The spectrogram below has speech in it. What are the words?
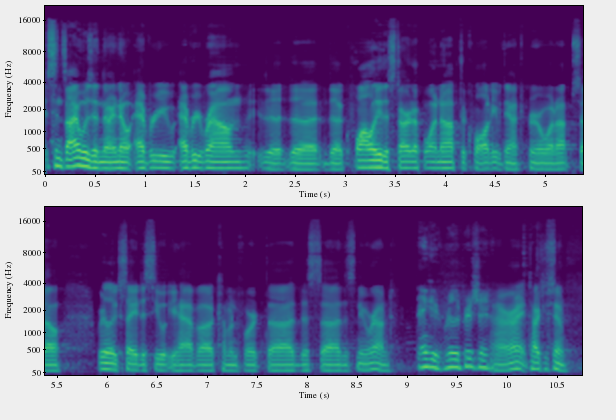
since I was in there, I know every every round the, the the quality of the startup went up, the quality of the entrepreneur went up. So really excited to see what you have uh, coming forth uh, this uh, this new round. Thank you. Really appreciate it. All right, talk to you soon.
